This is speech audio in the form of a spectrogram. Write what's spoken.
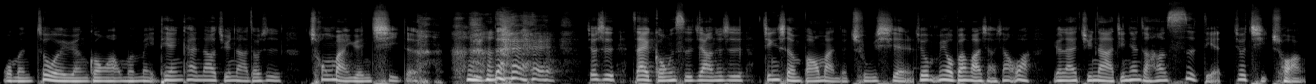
我们作为员工啊，我们每天看到 Gina 都是充满元气的，对，就是在公司这样，就是精神饱满的出现，就没有办法想象哇，原来 Gina 今天早上四点就起床，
